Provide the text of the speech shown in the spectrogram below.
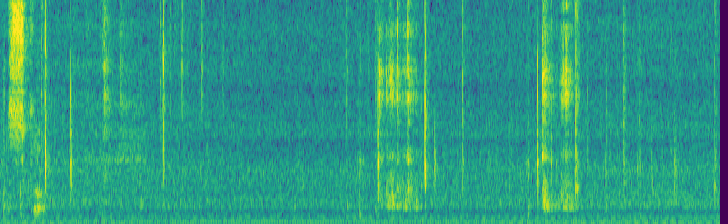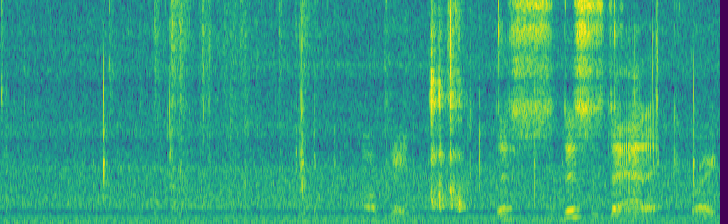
let's go. Okay, this this is the attic, right?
